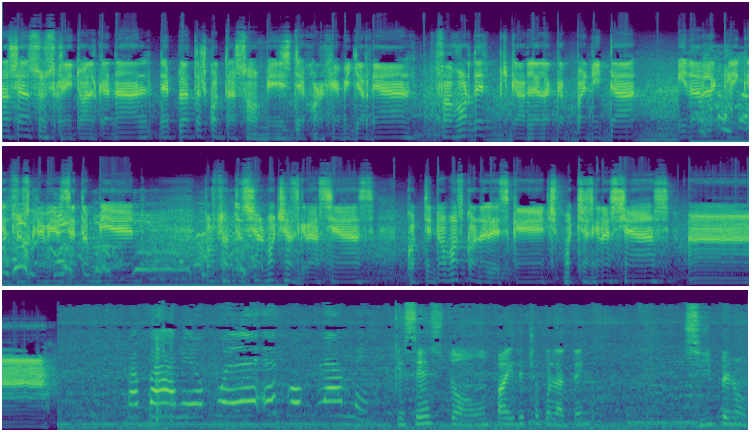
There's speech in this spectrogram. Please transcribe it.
no se han suscrito al canal de Plantas contra Zombies de Jorge Villarreal. Favor de picarle a la campanita y darle clic en suscribirse también. Por su atención, muchas gracias. Continuamos con el sketch. Muchas gracias. Ah. Papá, ¿me lo puede comprarme? ¿Qué es esto? ¿Un pie de chocolate? Sí, pero...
